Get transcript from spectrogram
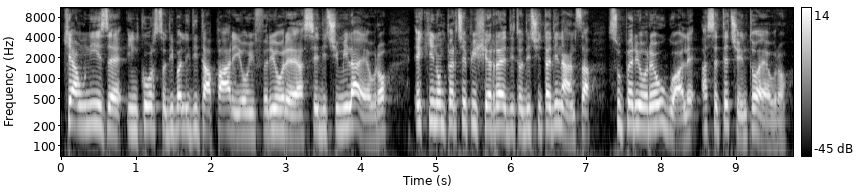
chi ha un ISE in corso di validità pari o inferiore a 16.000 euro e chi non percepisce il reddito di cittadinanza superiore o uguale a 700 euro.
